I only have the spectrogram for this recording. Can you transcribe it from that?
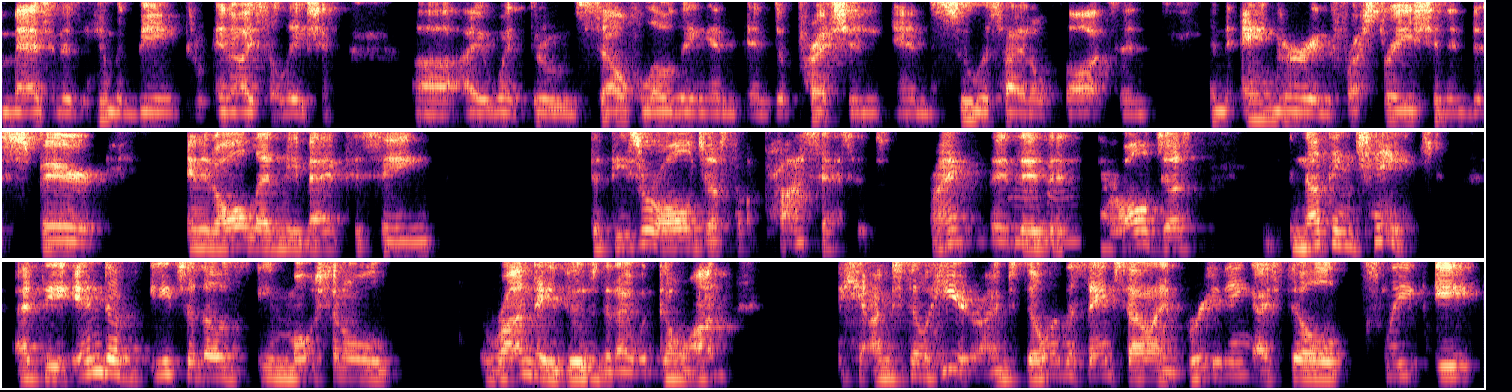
imagine as a human being through in isolation. Uh, I went through self loathing and, and, depression and suicidal thoughts and, and anger and frustration and despair. And it all led me back to seeing that these are all just processes, right? They, mm-hmm. they, they're all just, nothing changed. At the end of each of those emotional rendezvous that I would go on, I'm still here. I'm still in the same cell. I'm breathing. I still sleep, eat,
